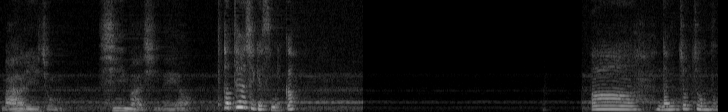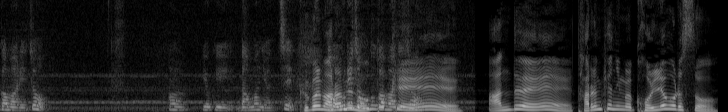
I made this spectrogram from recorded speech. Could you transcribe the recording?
말이 좀 심하시네요. 사퇴하시겠습니까? 아 남쪽 정부가 말이죠. 아 여기 남한이었지? 그걸 우리 말하면 정부가 어떡해. 안 돼. 다른 편인 걸 걸려버렸어.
